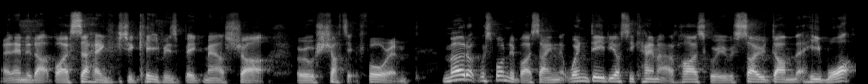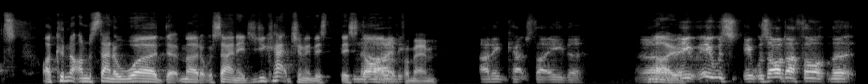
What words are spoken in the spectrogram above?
and ended up by saying he should keep his big mouth shut or he'll shut it for him. Murdoch responded by saying that when DiBiase came out of high school, he was so dumb that he what? I couldn't understand a word that Murdoch was saying. Did you catch any of this this no, dialogue from him? I didn't catch that either. Um, no, it, it, was it was odd. I thought that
